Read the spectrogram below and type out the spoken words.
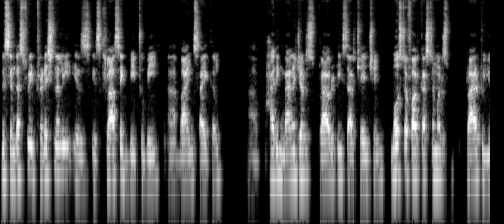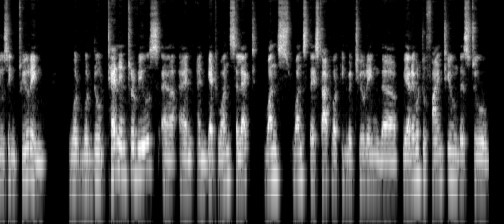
This industry traditionally is, is classic B2B uh, buying cycle. Uh, hiring managers' priorities are changing. Most of our customers, prior to using Turing, would, would do 10 interviews uh, and, and get one select. Once, once they start working with Turing, uh, we are able to fine tune this to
